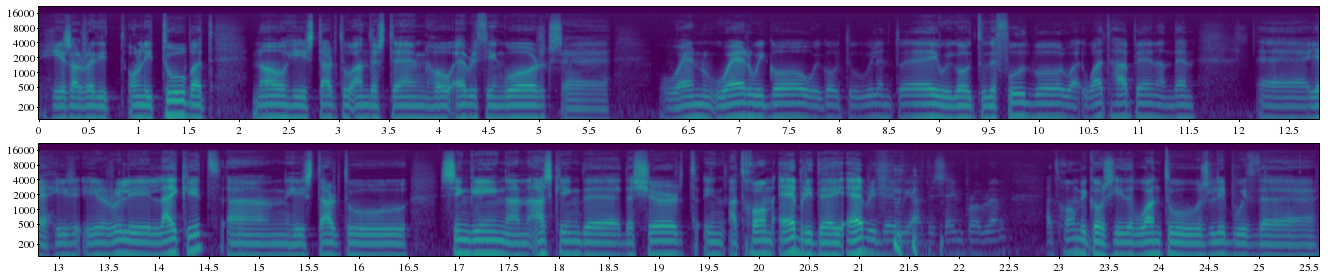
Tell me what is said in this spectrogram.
he is already only two but now he start to understand how everything works. Uh, when where we go we go to Willem II we go to the football what, what happened and then uh, yeah he, he really like it and he start to singing and asking the the shirt in at home every day. Every day we have the same problem at home because he want to sleep with the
